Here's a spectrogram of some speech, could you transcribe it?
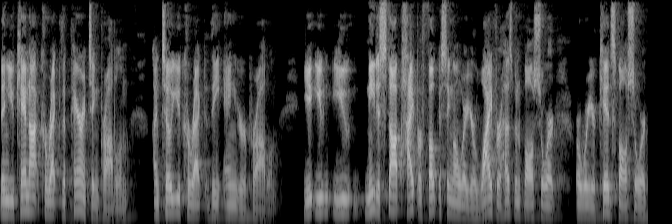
then you cannot correct the parenting problem until you correct the anger problem. You, you, you need to stop hyper focusing on where your wife or husband falls short or where your kids fall short.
